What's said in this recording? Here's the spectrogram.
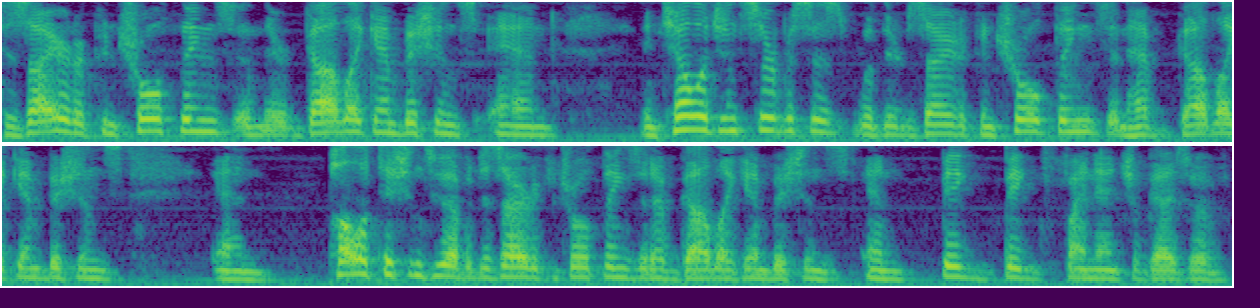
desire to control things and their godlike ambitions and intelligence services with their desire to control things and have godlike ambitions, and politicians who have a desire to control things and have godlike ambitions, and big, big financial guys who have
